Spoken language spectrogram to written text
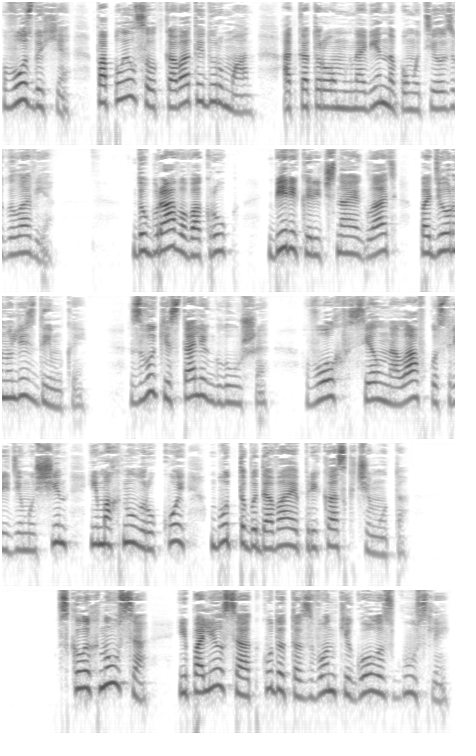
В воздухе поплыл сладковатый дурман, от которого мгновенно помутилось в голове. Дубрава вокруг, берег и речная гладь подернулись дымкой. Звуки стали глуше. Волх сел на лавку среди мужчин и махнул рукой, будто бы давая приказ к чему-то. Всколыхнулся и полился откуда-то звонкий голос гуслей,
